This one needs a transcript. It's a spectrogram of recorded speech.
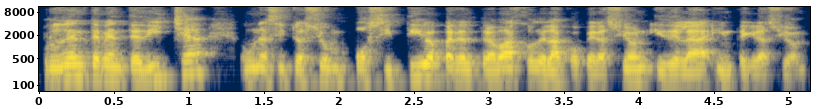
prudentemente dicha, una situación positiva para el trabajo de la cooperación y de la integración.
